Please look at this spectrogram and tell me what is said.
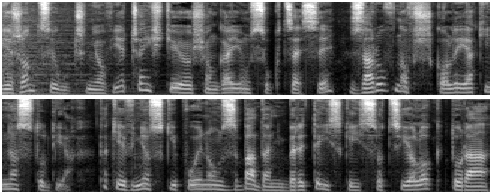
Wierzący uczniowie częściej osiągają sukcesy zarówno w szkole, jak i na studiach. Takie wnioski płyną z badań brytyjskiej socjolog, która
